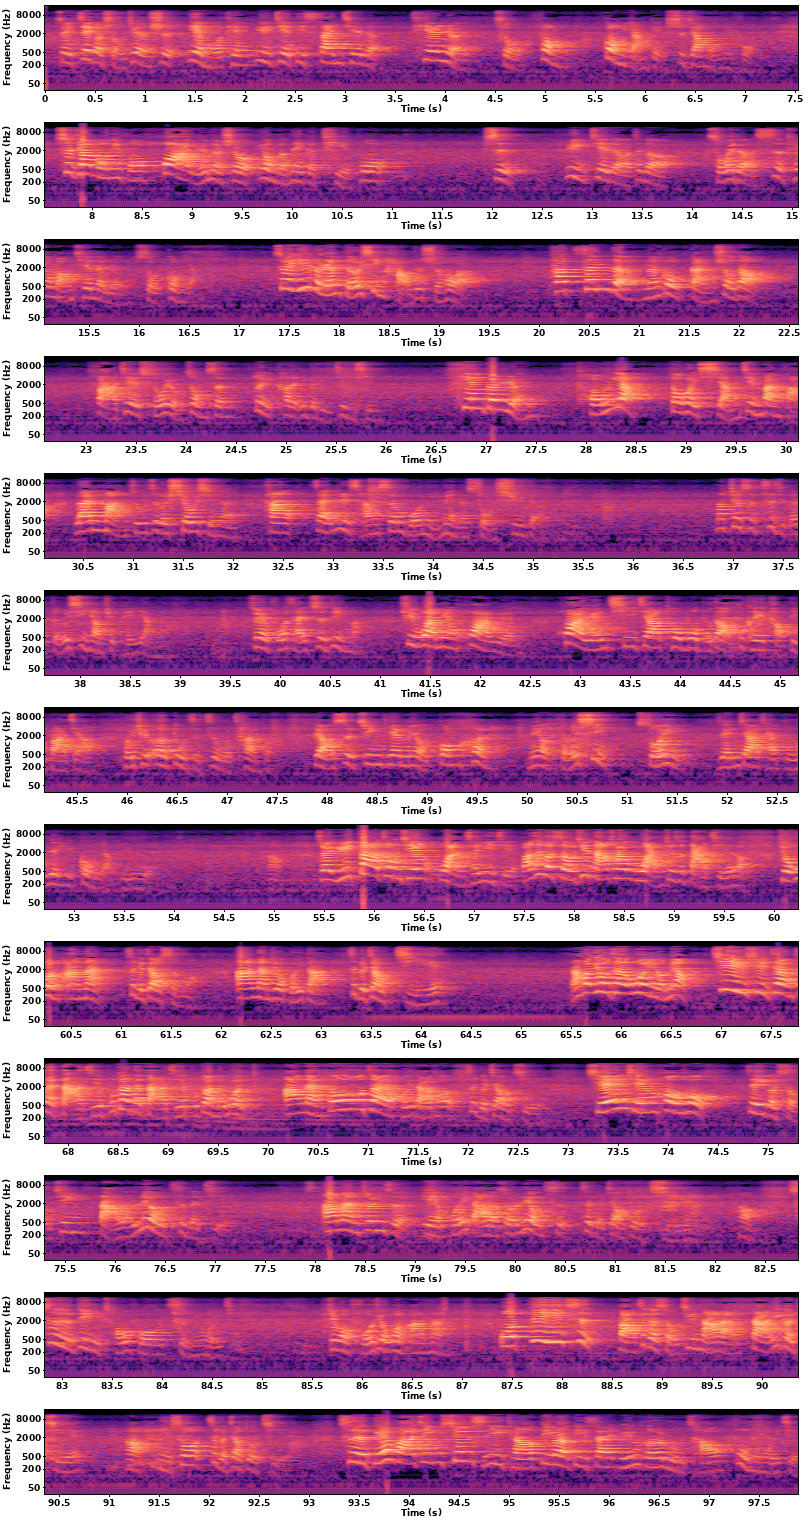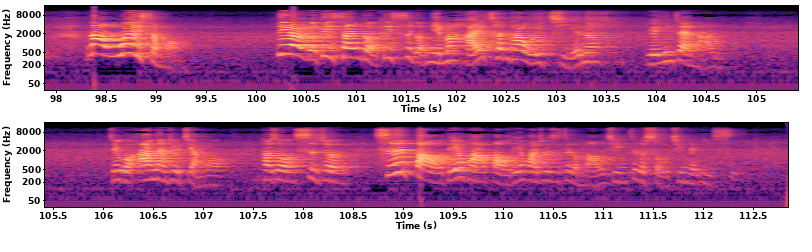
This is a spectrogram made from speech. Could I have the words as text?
所以这个手绢是夜摩天欲界第三阶的天人所奉供养给释迦牟尼佛。释迦牟尼佛化缘的时候用的那个铁钵，是欲界的这个所谓的四天王天的人所供养。所以一个人德性好的时候啊，他真的能够感受到法界所有众生对他的一个礼敬心。天跟人同样。都会想尽办法来满足这个修行人他在日常生活里面的所需的，那就是自己的德性要去培养了。所以佛才制定嘛，去外面化缘，化缘七家托钵不到，不可以讨第八家，回去饿肚子，自我忏悔，表示今天没有功恨，没有德性，所以人家才不愿意供养于我。啊所以于大众间挽成一劫，把这个手机拿出来挽就是打劫了。就问阿难，这个叫什么？阿难就回答，这个叫劫。然后又在问有没有，继续这样在打结，不断的打结，不断的问，阿难都在回答说这个叫结，前前后后这个手经打了六次的结，阿难尊者也回答了说六次，这个叫做结，啊，次第仇佛，此名为结。结果佛就问阿难，我第一次把这个手经拿来打一个结，啊，你说这个叫做结？此蝶华经先十一条，第二、第三云何汝朝复名为解？那为什么第二个、第三个、第四个你们还称它为劫呢？原因在哪里？结果阿难就讲了，他说：“世尊，此宝蝶华，宝蝶华就是这个毛巾、这个手巾的意思，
